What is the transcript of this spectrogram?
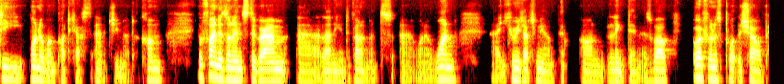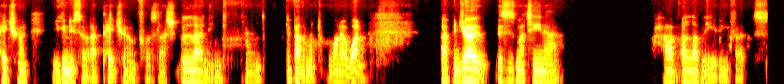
d 101podcast at gmail.com. You'll find us on Instagram, uh, Learning and Development uh, 101. Uh, you can reach out to me on, on LinkedIn as well. Or if you want to support the show on Patreon, you can do so at patreon forward slash learning and development 101. I've been Joe. This is Martina. Have a lovely evening, folks.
